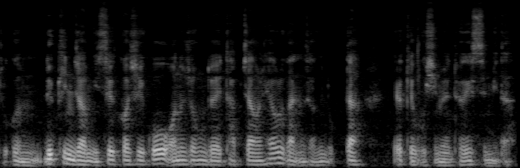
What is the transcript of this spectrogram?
조금 느낀 점이 있을 것이고 어느 정도의 답장을 해올 가능성이 높다 이렇게 보시면 되겠습니다.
